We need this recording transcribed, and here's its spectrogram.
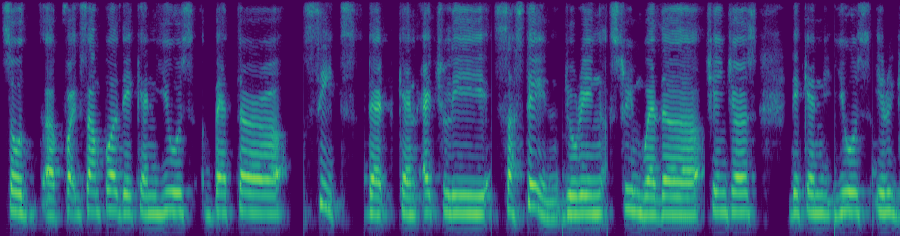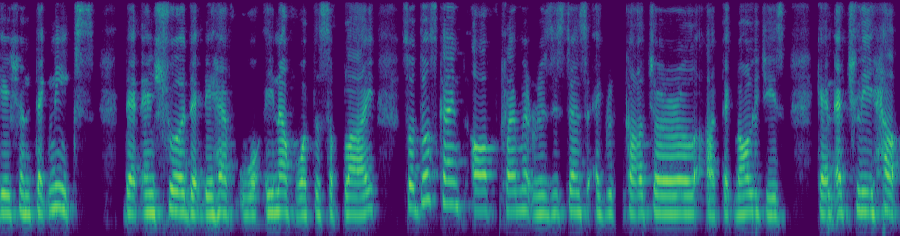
So, uh, for example, they can use better seeds that can actually sustain during extreme weather changes. They can use irrigation techniques that ensure that they have w- enough water supply. So, those kind of climate resistance agricultural uh, technologies can actually help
